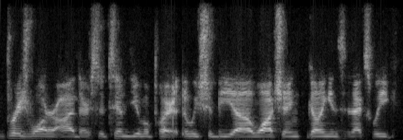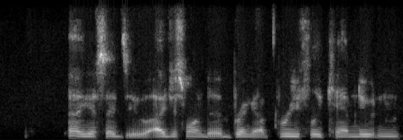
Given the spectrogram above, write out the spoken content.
Bridgewater either. So Tim, do you have a player that we should be uh, watching going into next week? Uh, yes, I do. I just wanted to bring up briefly Cam Newton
